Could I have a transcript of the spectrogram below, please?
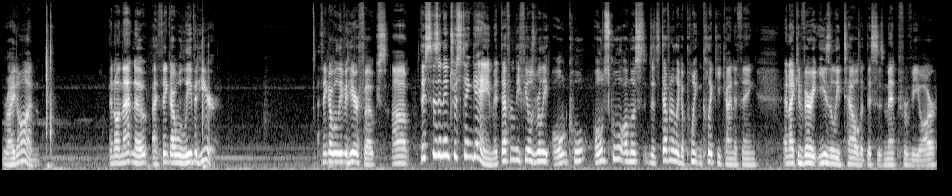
Right on. And on that note, I think I will leave it here. I think I will leave it here, folks. Um, this is an interesting game. It definitely feels really old cool, old school, almost. It's definitely like a point and clicky kind of thing, and I can very easily tell that this is meant for VR.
